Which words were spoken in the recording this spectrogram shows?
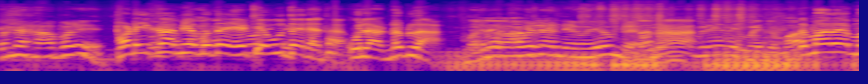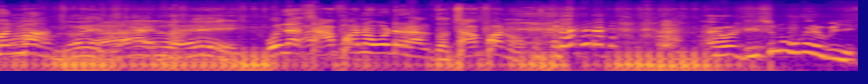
મને સાંભળે પડીકા મેં બધા હેઠે ઉતાર્યા હતા ઓલા ડબલા. મને ખબર ને હોય એમ ને? તને હા. ખબર નહીં મજો તમારે મનમાં. ઓલા સાફાનો ઓર્ડર હાલતો સાફાનો આ ઓલો ડીશ શું કર્યું બીજી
